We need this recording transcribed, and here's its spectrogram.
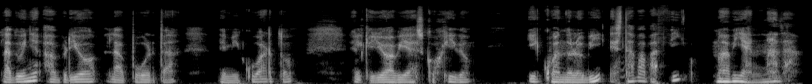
La dueña abrió la puerta de mi cuarto, el que yo había escogido, y cuando lo vi estaba vacío, no había nada.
